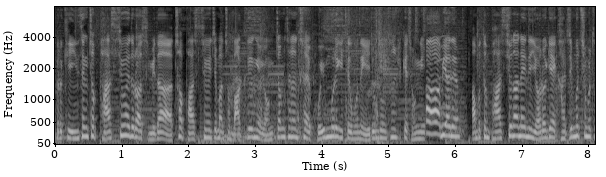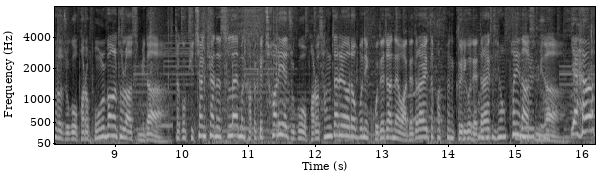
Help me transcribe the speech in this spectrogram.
그렇게 인생 첫 바스티온에 들어왔습니다 첫 바스티온이지만 전 마크 경력 0.4는 차의 고인물이기 때문에 이 정도는 손쉽게 정리 아 미안해요 아무튼 바스티온 안에 있는 여러 개의 가지무침을 털어주고 바로 보물방을 털러 왔습니다 자꾸 귀찮게 하는 슬라임은 가볍게 처리해주고 바로 상자를 열어보니 고대자네와 네더라이트 파편 그리고 네더라이트 형판이 나왔습니다 야호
